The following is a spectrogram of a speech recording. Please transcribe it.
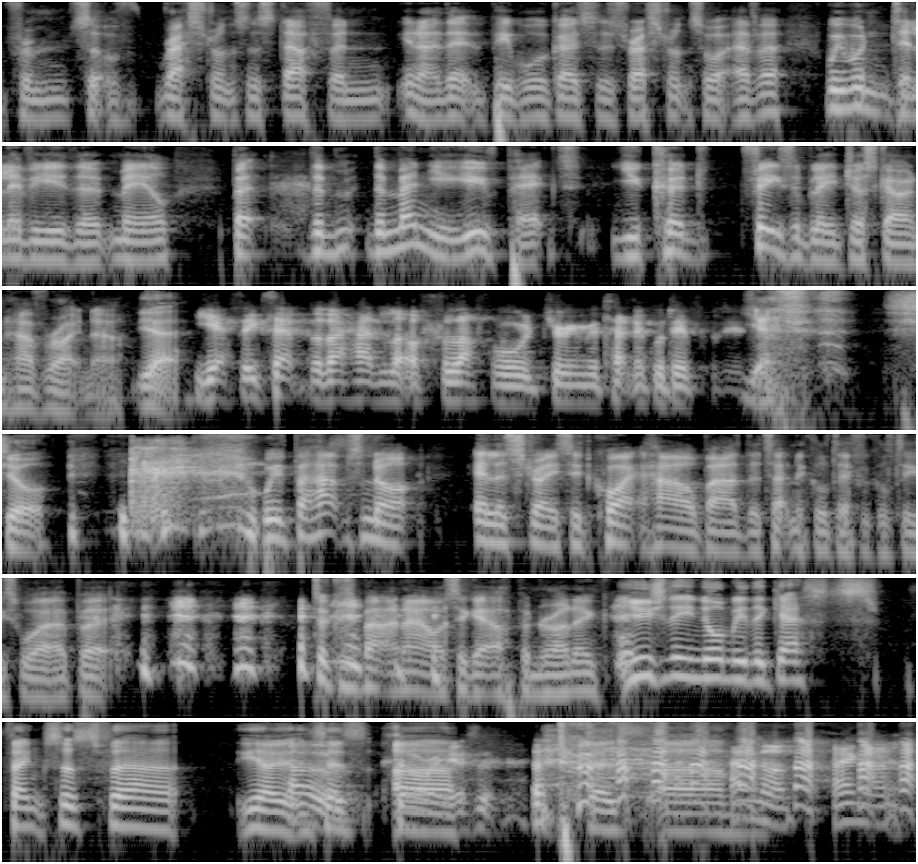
from sort of restaurants and stuff, and you know, the, people will go to those restaurants or whatever. We wouldn't deliver you the meal, but the the menu you've picked, you could feasibly just go and have right now. Yeah, Yes, except that I had a lot of falafel during the technical difficulties. Yes, sure. we've perhaps not illustrated quite how bad the technical difficulties were, but it took us about an hour to get up and running. Usually, normally the guests thanks us for you know. Oh, it says, sorry. uh, says um, hang on, hang on.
